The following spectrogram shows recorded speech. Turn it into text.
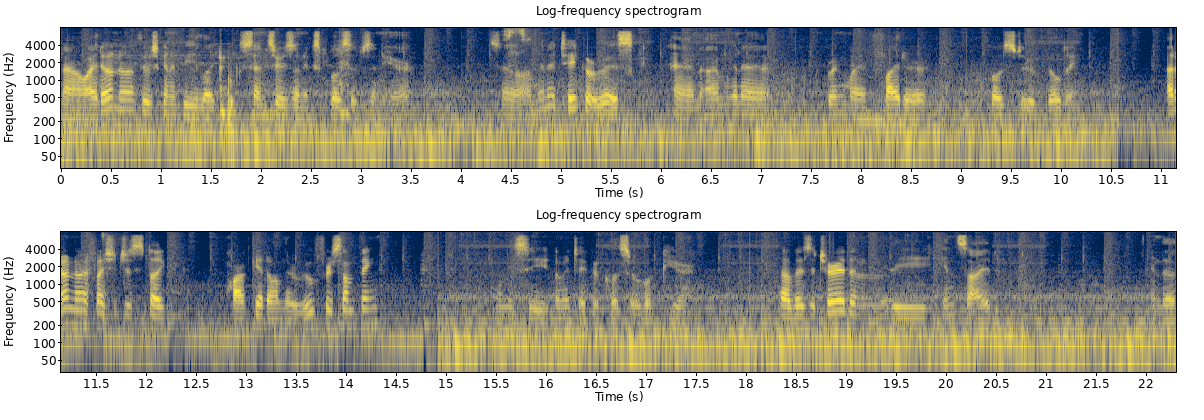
Now, I don't know if there's going to be like sensors and explosives in here, so I'm going to take a risk and I'm going to bring my fighter close to the building. I don't know if I should just like park it on the roof or something. Let me see, let me take a closer look here. Oh, there's a turret in the inside, in the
